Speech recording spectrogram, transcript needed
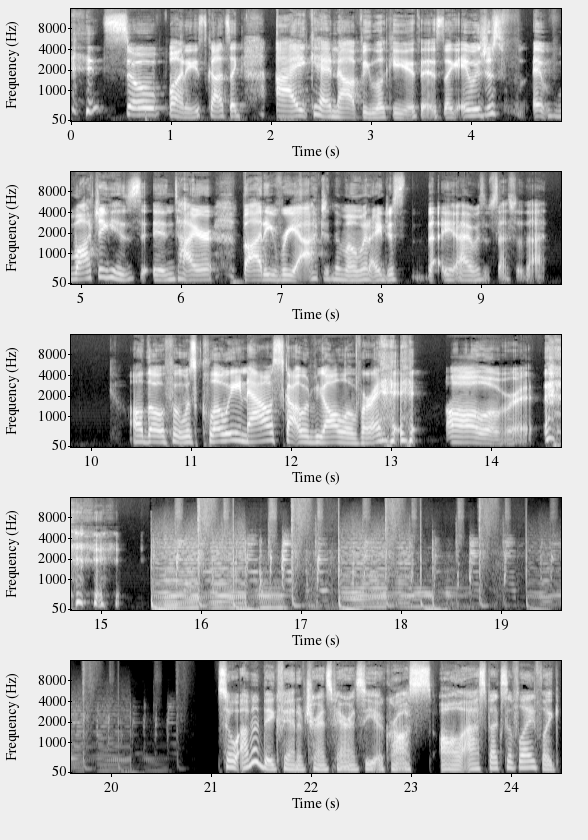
It's so funny. Scott's like, I cannot be looking at this. Like, it was just it, watching his entire body react in the moment. I just, that, yeah, I was obsessed with that. Although, if it was Khloé now, Scott would be all over it. all over it. so, I'm a big fan of transparency across all aspects of life. Like,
